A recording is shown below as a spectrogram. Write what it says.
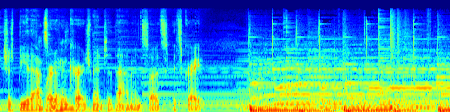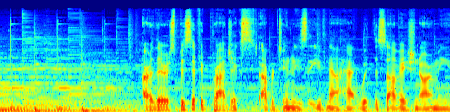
just be that That's word amazing. of encouragement to them, and so it's it's great. Are there specific projects, opportunities that you've now had with the Salvation Army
